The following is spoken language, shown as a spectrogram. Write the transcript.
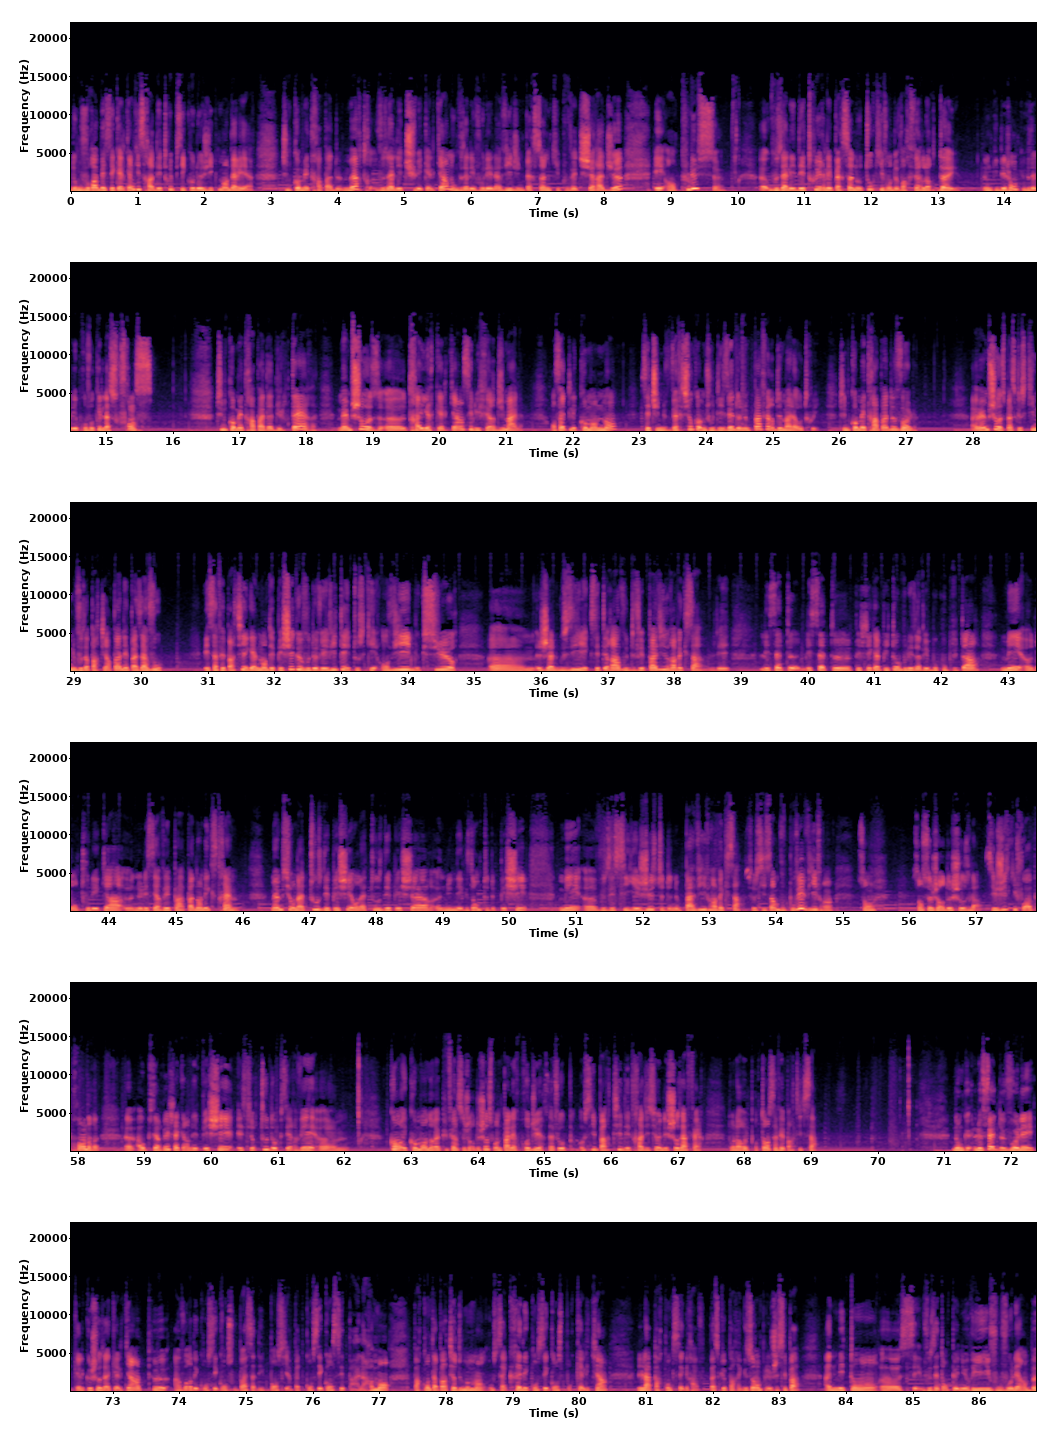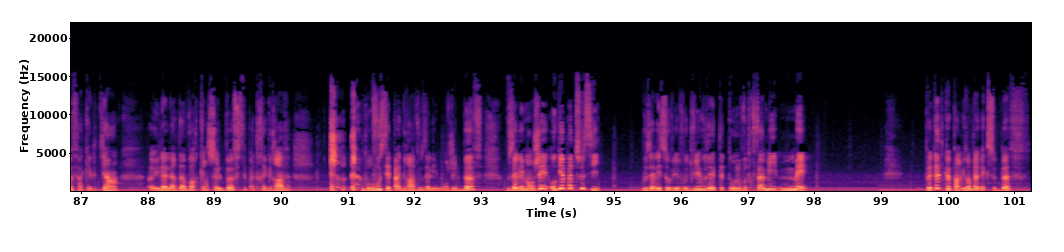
Donc vous rabaissez quelqu'un qui sera détruit psychologiquement derrière. Tu ne commettras pas de meurtre, vous allez tuer quelqu'un, donc vous allez voler la vie d'une personne qui pouvait être chère à Dieu. Et en plus, euh, vous allez détruire les personnes autour qui vont devoir faire leur deuil. Donc des gens qui vous allez provoquer de la souffrance. Tu ne commettras pas d'adultère. Même chose, euh, trahir quelqu'un, c'est lui faire du mal. En fait, les commandements, c'est une version, comme je vous disais, de ne pas faire de mal à autrui. Tu ne commettras pas de vol. La même chose, parce que ce qui ne vous appartient pas n'est pas à vous. Et ça fait partie également des péchés que vous devez éviter. Tout ce qui est envie, luxure, euh, jalousie, etc. Vous ne devez pas vivre avec ça. Les sept, les sept euh, péchés capitaux, vous les avez beaucoup plus tard, mais euh, dans tous les cas, ne les servez pas, pas dans l'extrême. Même si on a tous des péchés, on a tous des pécheurs, nul n'est exempt de péché, mais vous essayez juste de ne pas vivre avec ça. C'est aussi simple, vous pouvez vivre hein, sans, sans ce genre de choses-là. C'est juste qu'il faut apprendre à observer chacun des péchés et surtout d'observer quand et comment on aurait pu faire ce genre de choses pour ne pas les reproduire. Ça fait aussi partie des traditions et des choses à faire. Dont la repentance, ça fait partie de ça. Donc le fait de voler quelque chose à quelqu'un peut avoir des conséquences ou pas, ça dépend. S'il n'y a pas de conséquences, c'est pas alarmant. Par contre, à partir du moment où ça crée des conséquences pour quelqu'un, là par contre c'est grave. Parce que par exemple, je sais pas, admettons, euh, vous êtes en pénurie, vous volez un bœuf à quelqu'un, euh, il a l'air d'avoir qu'un seul bœuf, c'est pas très grave. pour vous, c'est pas grave, vous allez manger le bœuf, vous allez manger, ok, pas de souci. Vous allez sauver votre vie, vous allez peut-être nourrir votre famille, mais Peut-être que par exemple avec ce bœuf,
